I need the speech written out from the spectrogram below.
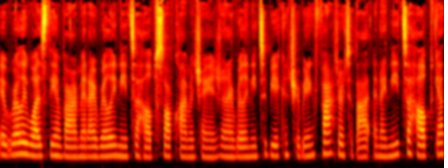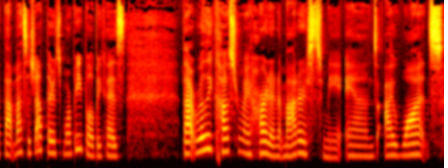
it really was the environment. I really need to help stop climate change and I really need to be a contributing factor to that. And I need to help get that message out there to more people because that really comes from my heart and it matters to me. And I want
